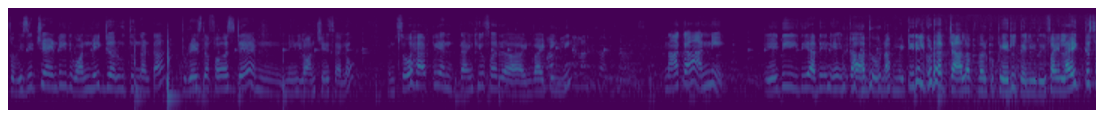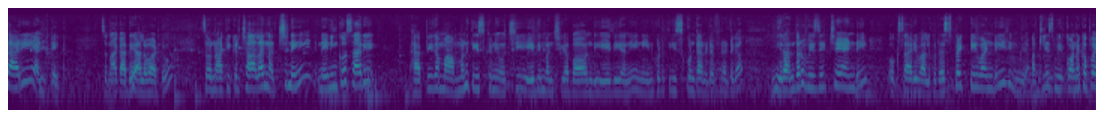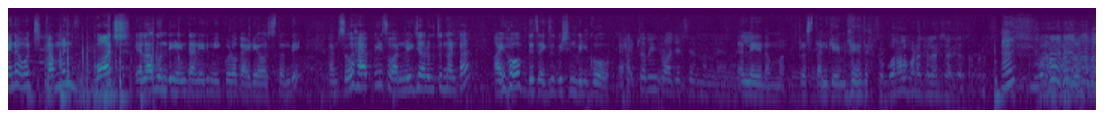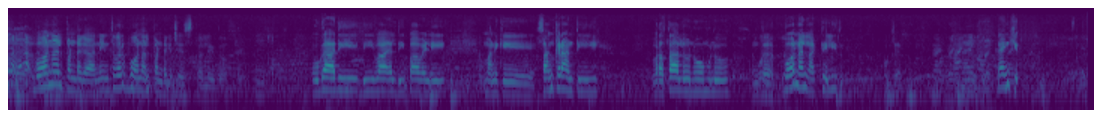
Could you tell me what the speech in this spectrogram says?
సో విజిట్ చేయండి. ఇది వన్ వీక్ జరుగుతుందంట. టుడేస్ ద ఫస్ట్ డే నేను లాంచ్ చేశాను. I'm so happy and thank you for inviting me నాకా? అన్నీ. ఏది ఇది అది నేను కాదు. నాకు మెటీరియల్ కూడా చాలా వరకు పేర్లు తెలియదు if I like the sari I take so నాకు అదే అలవాటు. సో నాకు ఇక్కడ చాలా నచ్చినాయి. నేను ఇంకోసారి హ్యాపీగా మా అమ్మని తీసుకుని వచ్చి ఏది మంచిగా బాగుంది ఏది అని నేను కూడా తీసుకుంటాను డెఫినెట్గా. మీరందరూ విజిట్ చేయండి ఒకసారి వాళ్ళకు రెస్పెక్ట్ ఇవ్వండి అట్లీస్ట్ మీరు కొనకపోయినా వచ్చి కమ్ అండ్ వాచ్ ఎలాగుంది ఏంటి అనేది మీకు కూడా ఒక ఐడియా వస్తుంది. I'm so happy so one week జరుగుతుందంట. I hope this exhibition will go లేదమ్మా ప్రస్తుతానికి ఏం లేదు? బోనాల పండగ నేను ఇంతవరకు బోనాల పండగ చేసుకోలేదు. ఉగాది దీవా దీపావళి మనకి సంక్రాంతి వ్రతాలు నోములు అంత బోనాలు. నాకు తెలీదు. Thank you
